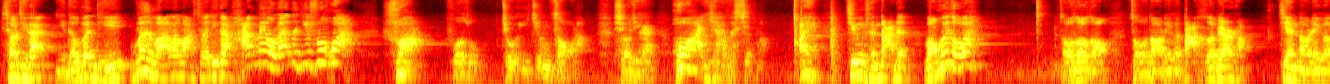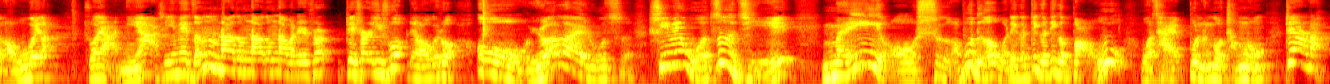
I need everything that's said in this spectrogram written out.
小乞丐，你的问题问完了吗？小乞丐还没有来得及说话，唰，佛祖就已经走了。小乞丐哗一下子醒了，哎，精神大振，往回走吧。走走走，走到这个大河边上，见到这个老乌龟了。说呀，你呀是因为怎么怎么着怎么着怎么着把这事儿这事儿一说，这老龟说哦，原来如此，是因为我自己没有舍不得我这个这个这个宝物，我才不能够成龙。这样吧，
